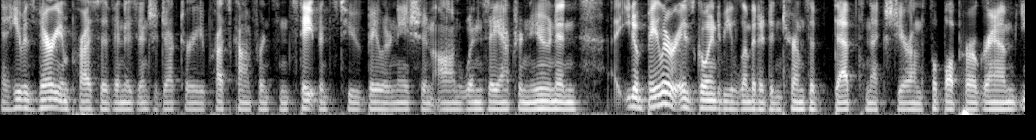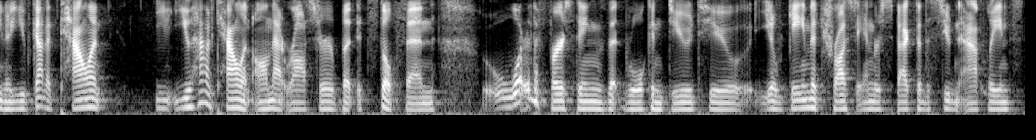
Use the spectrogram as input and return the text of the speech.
Yeah, he was very impressive in his introductory press conference and statements to Baylor Nation on Wednesday afternoon. And uh, you know Baylor is going to be limited in terms of depth next year on the football program. You know you've got a talent you, have talent on that roster, but it's still thin. What are the first things that Rhule can do to you know gain the trust and respect of the student athletes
